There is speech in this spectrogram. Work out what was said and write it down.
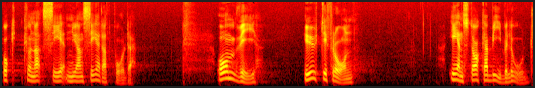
och kunna se nyanserat på det. Om vi utifrån enstaka bibelord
